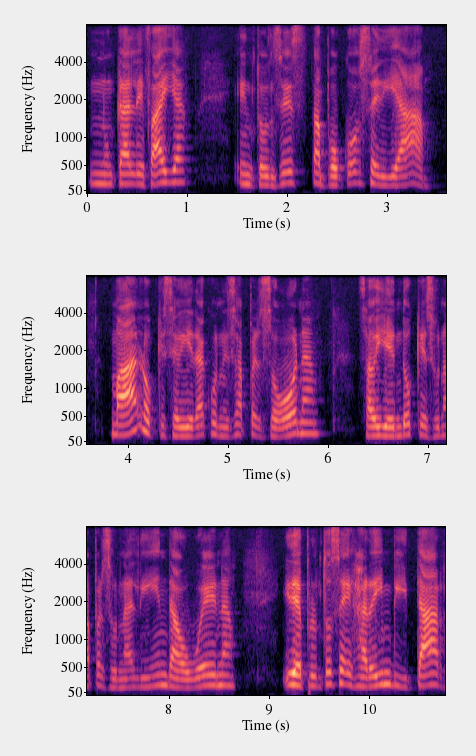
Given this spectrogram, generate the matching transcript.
nunca le falla, entonces tampoco sería malo que se viera con esa persona, sabiendo que es una persona linda o buena, y de pronto se dejara invitar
